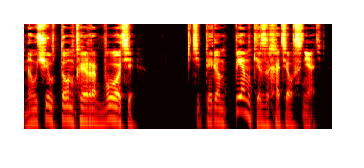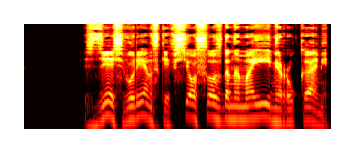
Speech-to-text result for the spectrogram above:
научил тонкой работе. Теперь он пенки захотел снять. Здесь, в Уренске, все создано моими руками.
